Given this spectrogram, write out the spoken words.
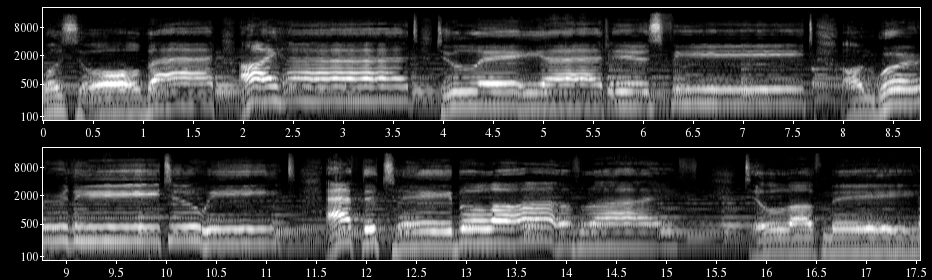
was all that I had to lay at his feet. To eat at the table of life till love made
